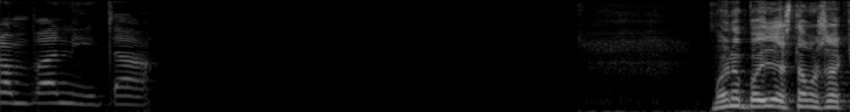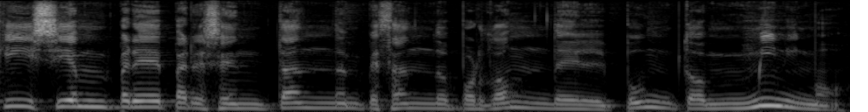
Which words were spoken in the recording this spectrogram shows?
Campanita. Bueno, pues ya estamos aquí siempre presentando, empezando por donde el punto mínimo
